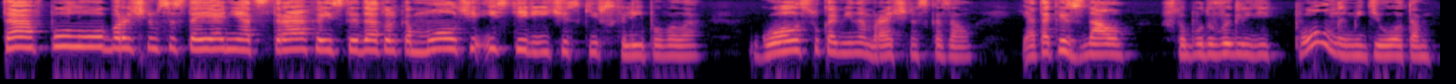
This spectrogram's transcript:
Та в полуобморочном состоянии от страха и стыда только молча истерически всхлипывала. Голос у камина мрачно сказал. «Я так и знал, что буду выглядеть полным идиотом».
